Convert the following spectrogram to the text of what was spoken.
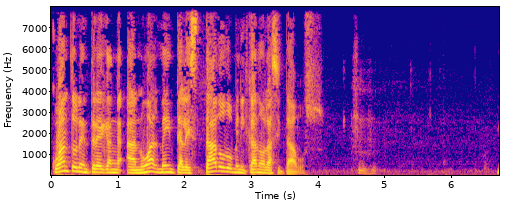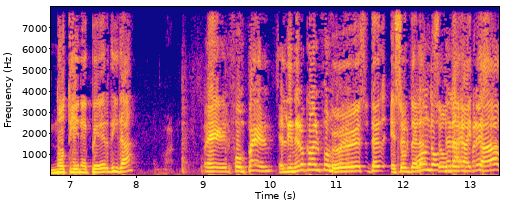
¿Cuánto le entregan anualmente al Estado Dominicano las Citavos? ¿No tiene pérdida? El FOMPEL, el dinero que va al FOMPEL. Es de, es del de la, de, de la empresa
